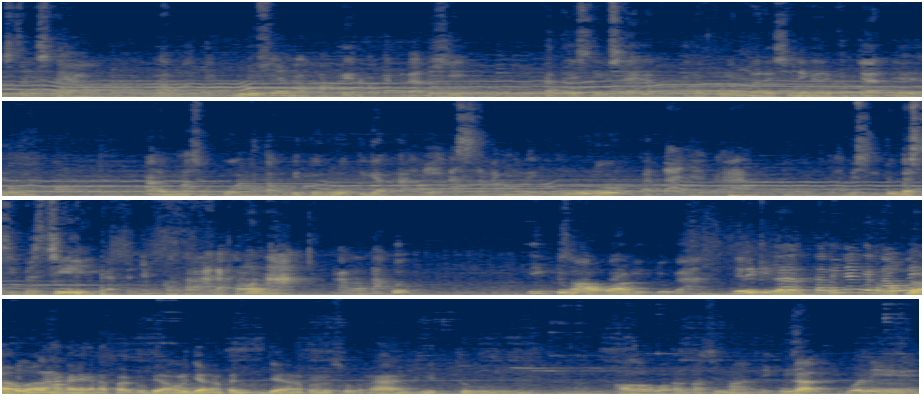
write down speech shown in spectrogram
istri saya lama aja dulu saya nggak pakai pakai tradisi. Kata istri saya kan kalau pulang dari sini nggak kerja dia di rumah. Kalau masuk tuh ketok pintu dulu tiga kali assalamualaikum dulu katanya kan. Habis itu bersih bersih katanya. Bukan karena ada corona kalau takut itu kayak gitu kan. Jadi kita Iya, tadinya nggak tahu itu bang. Makanya kenapa gue bilang lu jangan pen, jangan penelusuran gitu. Kalau gua kan pasti mandi. Enggak, gua nih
